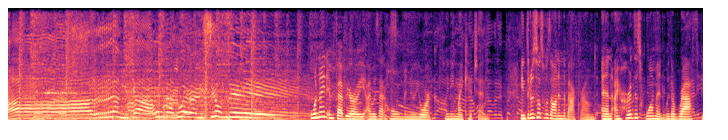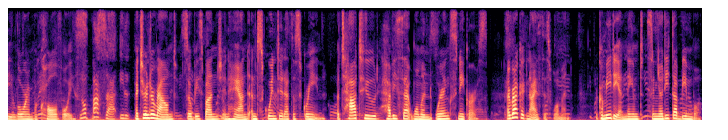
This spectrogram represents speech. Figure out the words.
Arranca One night in February, I was at home in New York cleaning my kitchen. Intrusos was on in the background, and I heard this woman with a raspy Lauren Bacall voice. I turned around, soapy sponge in hand, and squinted at the screen. A tattooed, heavy-set woman wearing sneakers. I recognized this woman, a comedian named Señorita Bimbo.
